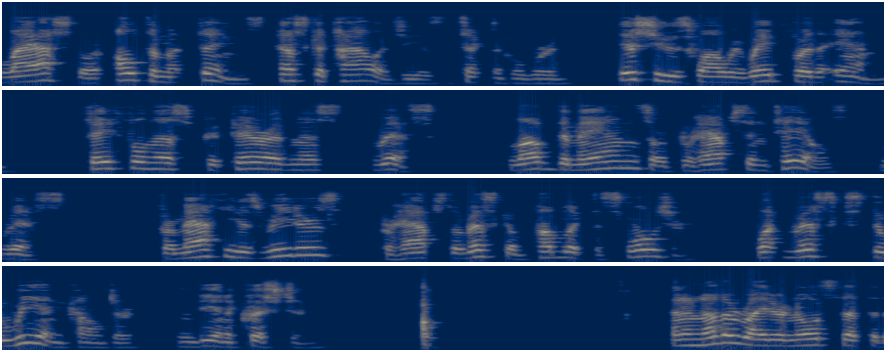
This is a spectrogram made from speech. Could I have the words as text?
last or ultimate things. Eschatology is the technical word. Issues while we wait for the end. Faithfulness, preparedness, risk. Love demands, or perhaps entails, risk. For Matthew's readers, perhaps the risk of public disclosure. What risks do we encounter in being a Christian? And another writer notes that the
